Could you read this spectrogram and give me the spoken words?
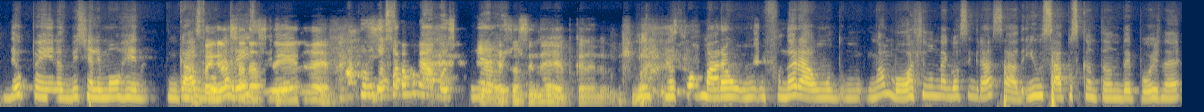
Deu pena do bichinho ele morrendo, engasgou foi engraçado a cena. É, Acordou só pra comer uma mosquinha. ali. essa cena é épica, né? Gente, transformaram um, um funeral, um- um- uma morte num negócio engraçado. E os sapos cantando depois, né?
